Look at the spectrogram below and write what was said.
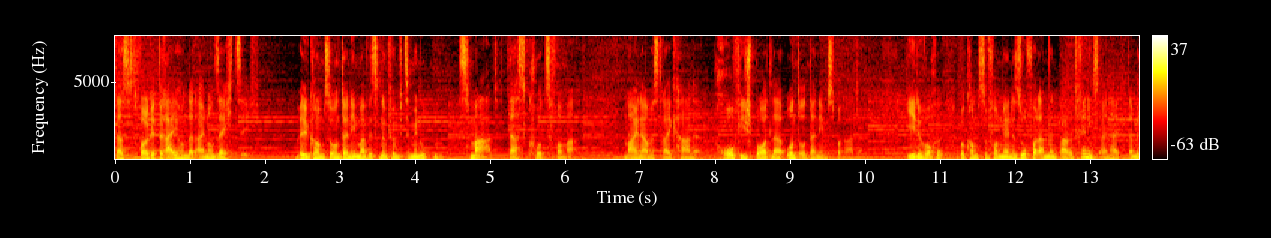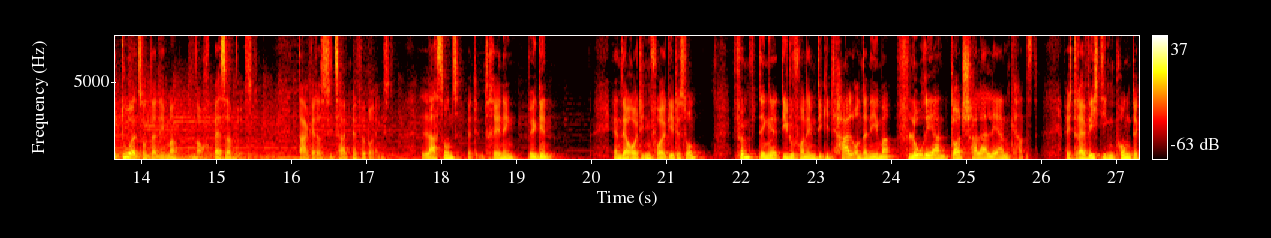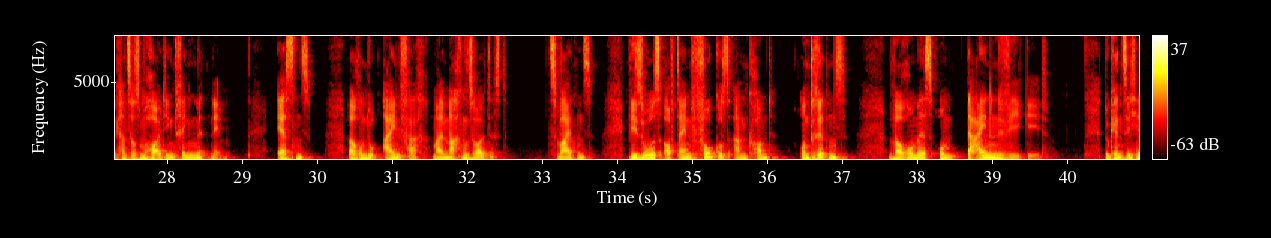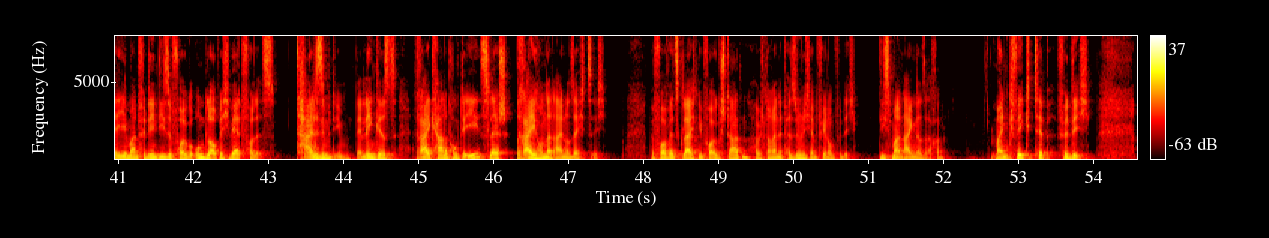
Das ist Folge 361. Willkommen zu Unternehmerwissen in 15 Minuten. Smart, das Kurzformat. Mein Name ist Raikane, Profisportler und Unternehmensberater. Jede Woche bekommst du von mir eine sofort anwendbare Trainingseinheit, damit du als Unternehmer noch besser wirst. Danke, dass du die Zeit mir verbringst. Lass uns mit dem Training beginnen. In der heutigen Folge geht es um fünf Dinge, die du von dem Digitalunternehmer Florian Gottschaller lernen kannst. Welche drei wichtigen Punkte kannst du aus dem heutigen Training mitnehmen? Erstens, warum du einfach mal machen solltest. Zweitens, wieso es auf deinen Fokus ankommt. Und drittens, warum es um deinen Weg geht. Du kennst sicher jemanden, für den diese Folge unglaublich wertvoll ist. Teile sie mit ihm. Der Link ist reikane.de slash 361. Bevor wir jetzt gleich in die Folge starten, habe ich noch eine persönliche Empfehlung für dich. Diesmal in eigener Sache. Mein Quick-Tipp für dich.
